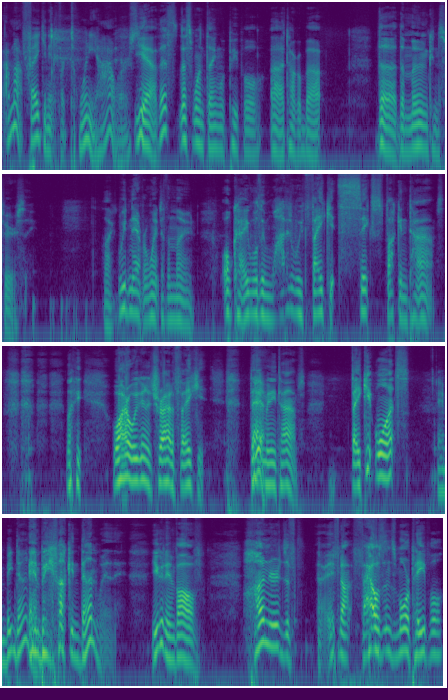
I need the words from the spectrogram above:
I'm not faking it for 20 hours. Yeah, that's that's one thing when people uh, talk about the the moon conspiracy. Like we never went to the moon. Okay, well then why did we fake it six fucking times? like, why are we gonna try to fake it that Yeah. many times? Fake it once and be done. and be fucking done with it. You could involve hundreds of, if not thousands more people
